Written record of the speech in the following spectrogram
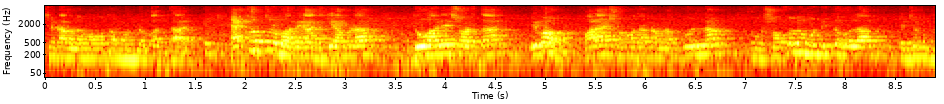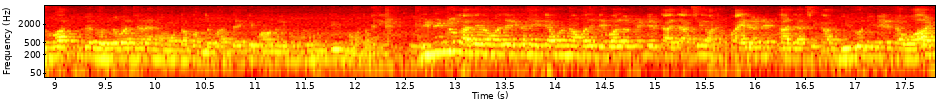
সেটা হলো মমতা বন্দ্যোপাধ্যায়। একত্রভাবে আজকে আমরা দুয়ারে সরকার এবং পাড়ায় সমাধান আমরা করলাম এবং সফল মণ্ডিত হলাম। এর জন্য দুহাত তুলে ধন্যবাদ জানাই মমতা বন্দ্যোপাধ্যায়কে, মাননীয় মুখ্যমন্ত্রী মমতা বিভিন্ন কাজের আমাদের এখানে কেমন আমাদের ডেভেলপমেন্টের কাজ আছে, অনেক পাইলনের কাজ আছে, কারণ দীর্ঘদিনের এটা ওয়ার্ড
